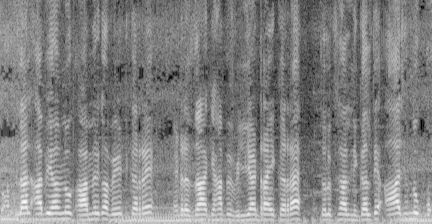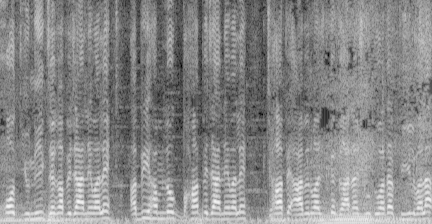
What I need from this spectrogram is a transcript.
तो फ़िलहाल अभी हम लोग आमिर का वेट कर रहे हैं एंड रजाक यहाँ पे विलिया ट्राई कर रहा है। चलो फ़िलहाल निकलते आज हम लोग बहुत यूनिक जगह पे जाने वाले अभी हम लोग वहाँ पे जाने वाले जहाँ पे आमिर वाजिद का गाना शूट हुआ था फील वाला।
